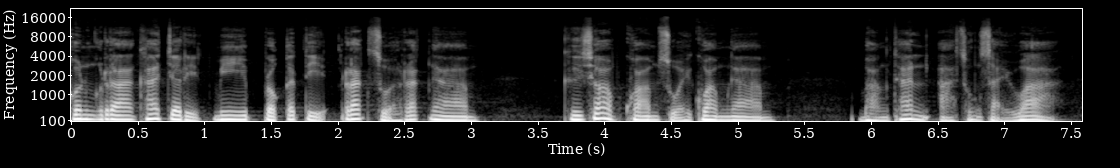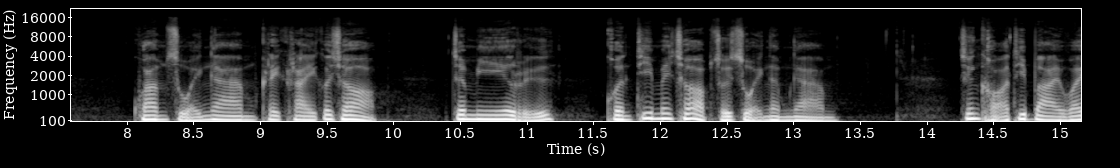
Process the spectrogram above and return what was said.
คนราคะจริตมีปกติรักสวยรักงาม คือชอบความสวยความงาม บางท่านอาจสงสัยว่า ความสวยงามใครๆก็ชอบ จะมีหรือคนที่ไม่ชอบสวยๆงามๆจึงขออธิบายไว้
